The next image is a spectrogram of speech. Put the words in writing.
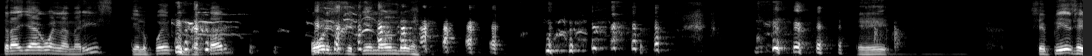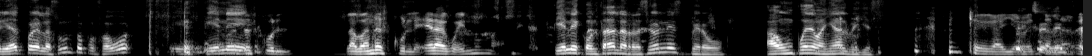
trae agua en la nariz, que lo pueden contactar por si se quieren dar un regalo. Eh, se pide seriedad por el asunto, por favor. Eh, La banda tiene, La banda es culera, güey. No mames, tiene contadas las raciones, pero aún puede bañar al belleza. qué gallo. Excelente.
